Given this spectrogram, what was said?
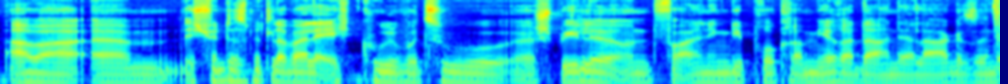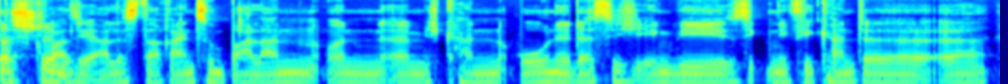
Aber ähm, ich finde das mittlerweile echt cool, wozu äh, Spiele und vor allen Dingen die Programmierer da in der Lage sind, Das stimmt. quasi alles da rein zu ballern und ähm, ich kann, ohne dass ich irgendwie signifikante äh,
